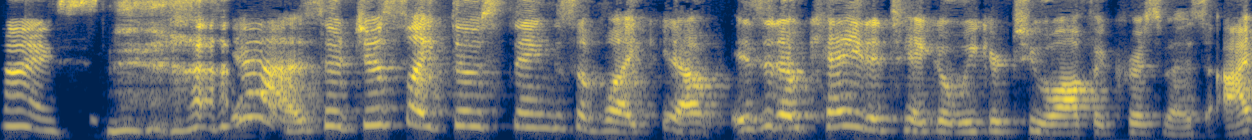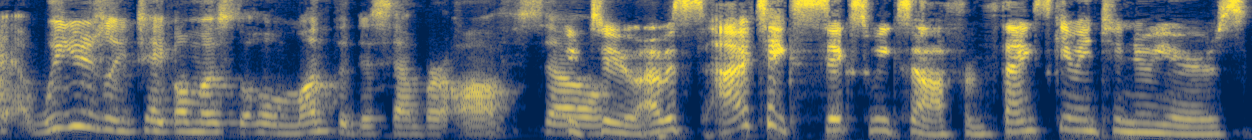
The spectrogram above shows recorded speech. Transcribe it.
Nice. yeah so just like those things of like you know is it okay to take a week or two off at christmas i we usually take almost the whole month of december off so Me too. I was I take six weeks off from Thanksgiving to New Year's.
